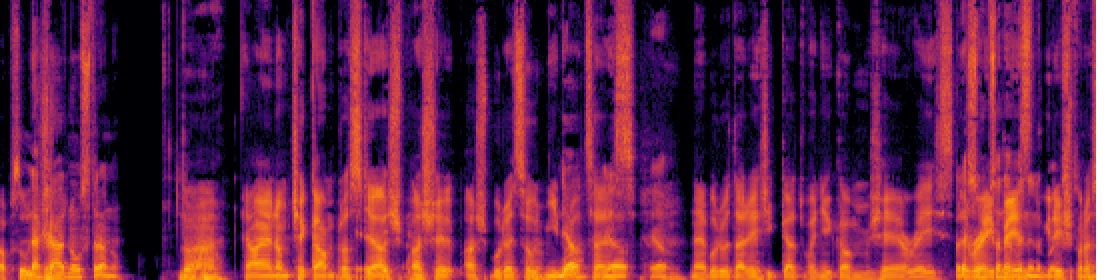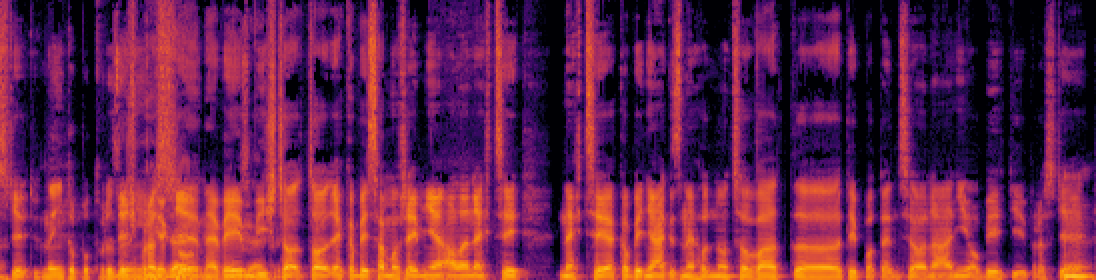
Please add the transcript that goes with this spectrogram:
absolutně. Na žádnou stranu. To No, ne. já jenom čekám prostě, až, až, až bude soudní Jo, proces. jo, jo. Nebudu tady říkat o někom, že je race, Presumpce neviny, rapist, nebo když prostě Není to potvrzený. když prostě Exactly, nevím, exactly. víš co, to jakoby samozřejmě, ale nechci, nechci jakoby nějak znehodnocovat uh, ty potenciální oběti prostě Hmm.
